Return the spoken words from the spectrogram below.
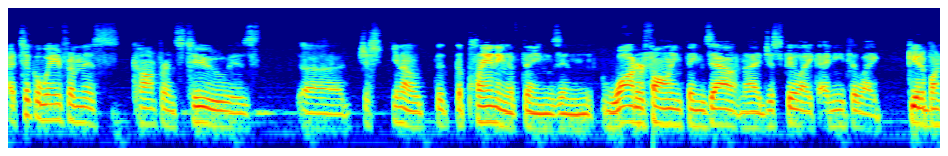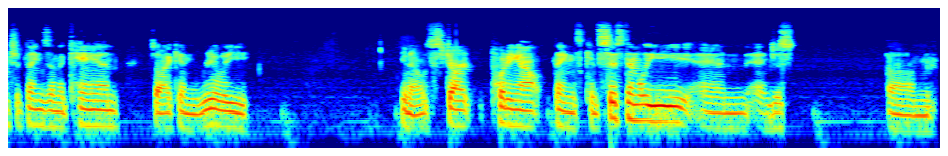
I took away from this conference too is uh, just you know the, the planning of things and waterfalling things out. And I just feel like I need to like get a bunch of things in the can so I can really you know start putting out things consistently and and just um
